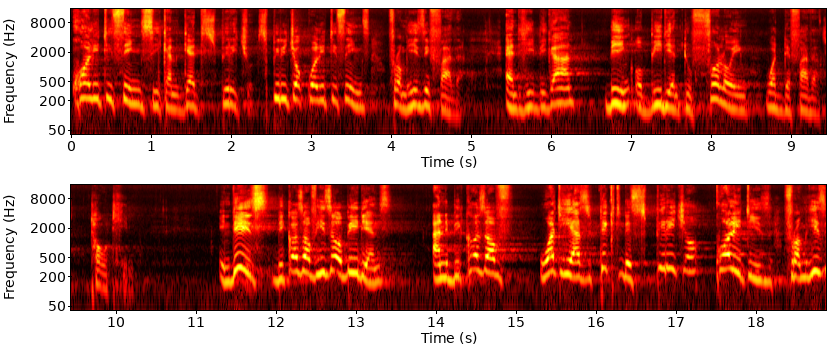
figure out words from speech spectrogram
quality things he can get spiritual, spiritual quality things from his father. And he began being obedient to following what the father taught him. In this, because of his obedience and because of what he has picked the spiritual qualities from his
